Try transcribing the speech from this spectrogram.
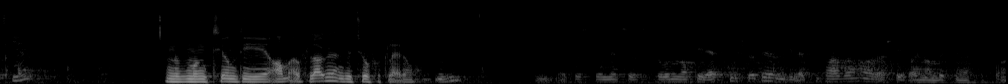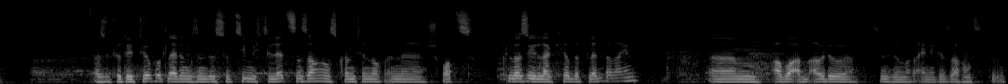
Jetzt hier? Wir montieren die Armauflage und die Türverkleidung. Ist es, sind jetzt so noch die letzten Schritte und die letzten paar Sachen oder steht euch noch ein bisschen was davor? Also für die Türverkleidung sind das so ziemlich die letzten Sachen. Es kommt hier noch eine schwarz glossy lackierte Blende rein. Ähm, aber am Auto sind schon noch einige Sachen zu tun.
